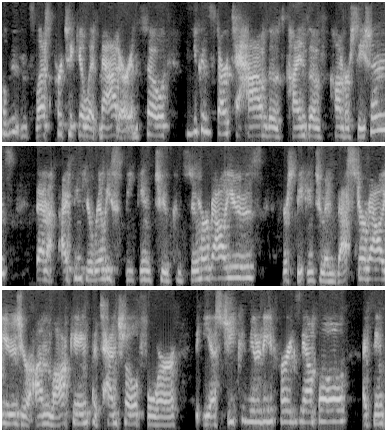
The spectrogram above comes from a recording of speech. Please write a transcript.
pollutants, less particulate matter. And so you can start to have those kinds of conversations, then I think you're really speaking to consumer values, you're speaking to investor values, you're unlocking potential for the ESG community, for example. I think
